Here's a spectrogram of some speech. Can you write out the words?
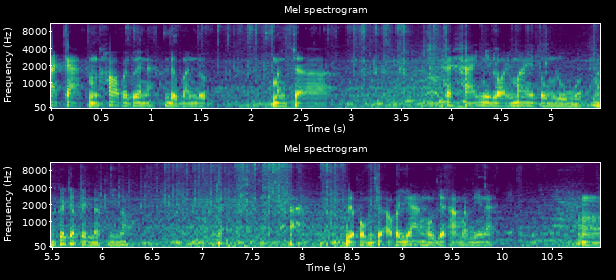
อากาศมันเข้าไปด้วยนะ เดี๋ยวมันมันจะคล้ายๆมีรอยไหม้ตรงรูมันก็จะเป็นแบบนี้เนาะเดี๋ยวผมจะเอาไปย่างผมจะทำแบบนี้นะ อืม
